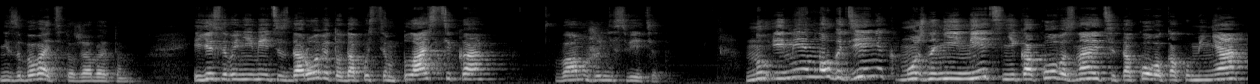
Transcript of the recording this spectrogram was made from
Не забывайте тоже об этом. И если вы не имеете здоровья, то, допустим, пластика вам уже не светит. Ну, имея много денег, можно не иметь никакого, знаете, такого, как у меня,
